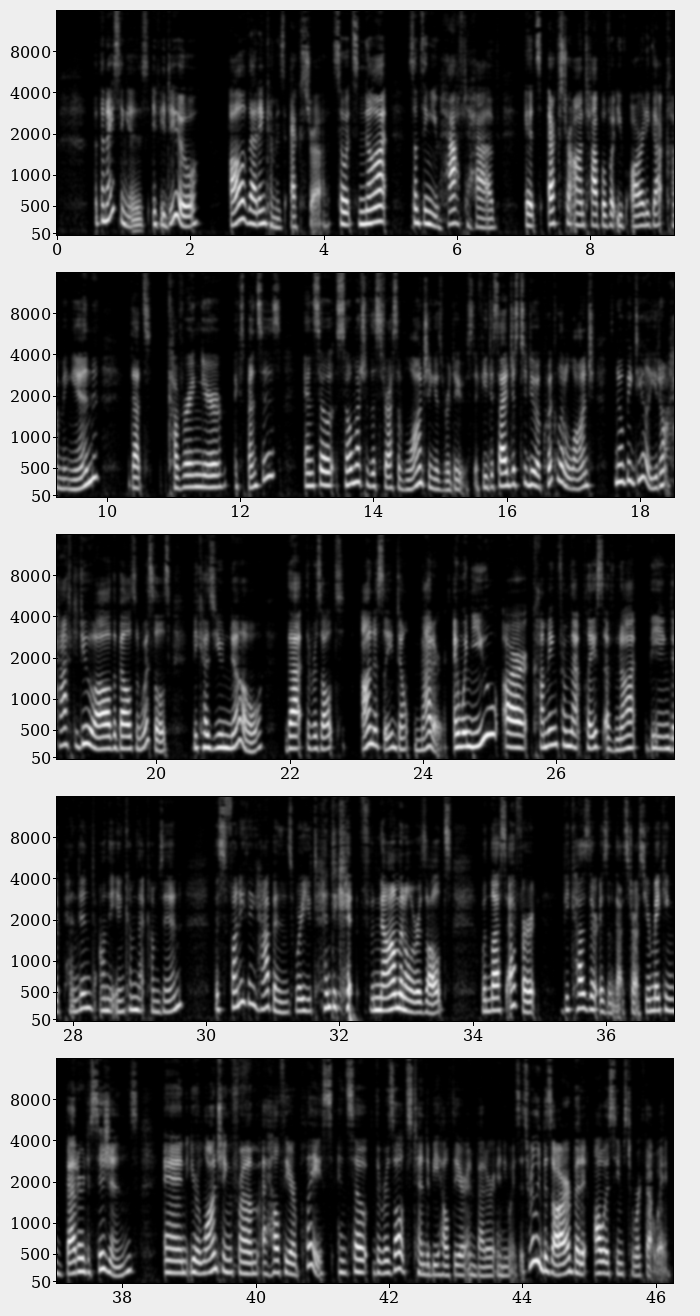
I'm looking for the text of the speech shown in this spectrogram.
But the nice thing is, if you do, all of that income is extra. So it's not something you have to have, it's extra on top of what you've already got coming in that's covering your expenses and so, so much of the stress of launching is reduced. If you decide just to do a quick little launch, it's no big deal. You don't have to do all the bells and whistles because you know that the results honestly don't matter. And when you are coming from that place of not being dependent on the income that comes in, this funny thing happens where you tend to get phenomenal results with less effort because there isn't that stress. You're making better decisions and you're launching from a healthier place. And so the results tend to be healthier and better, anyways. It's really bizarre, but it always seems to work that way.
